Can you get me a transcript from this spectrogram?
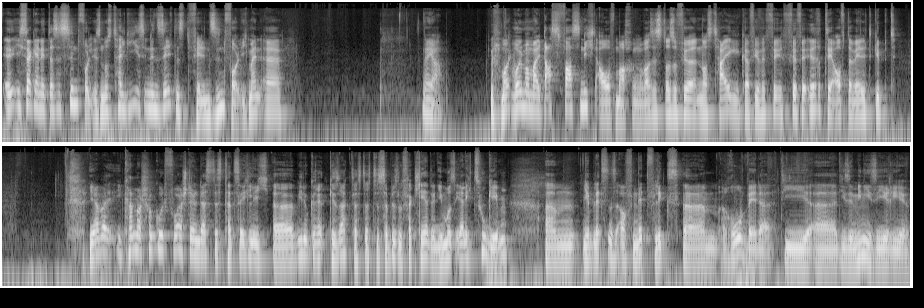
Äh, ich sage ja nicht, dass es sinnvoll ist. Nostalgie ist in den seltensten Fällen sinnvoll. Ich meine, äh, naja. Wollen wir mal das Fass nicht aufmachen, was es da so für Nostalgiker, für, für, für Verirrte auf der Welt gibt? Ja, aber ich kann mir schon gut vorstellen, dass das tatsächlich, äh, wie du gesagt hast, dass das ein bisschen verklärt wird. Ich muss ehrlich zugeben, ähm, ich habe letztens auf Netflix ähm, Rohwedder, die, äh, diese Miniserie,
